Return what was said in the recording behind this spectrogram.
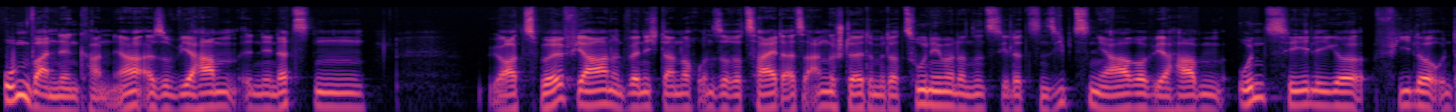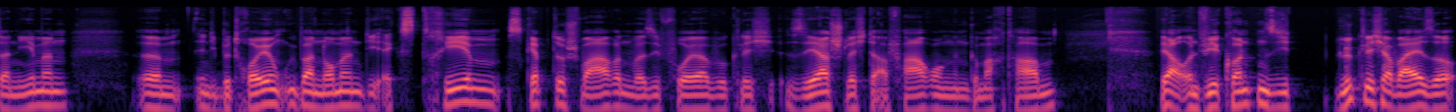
umwandeln kann. Ja, also wir haben in den letzten ja, zwölf Jahren und wenn ich dann noch unsere Zeit als Angestellte mit dazu nehme, dann sind es die letzten 17 Jahre. Wir haben unzählige, viele Unternehmen ähm, in die Betreuung übernommen, die extrem skeptisch waren, weil sie vorher wirklich sehr schlechte Erfahrungen gemacht haben. Ja, und wir konnten sie glücklicherweise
